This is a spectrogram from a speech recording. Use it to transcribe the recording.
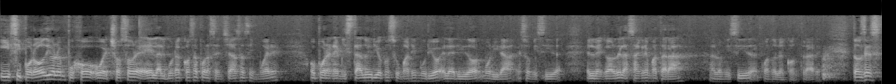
y si por odio lo empujó o echó sobre él alguna cosa por asechanzas y muere, o por enemistad lo hirió con su mano y murió, el heridor morirá, es homicida. El vengador de la sangre matará al homicida cuando lo encontrare. Entonces,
